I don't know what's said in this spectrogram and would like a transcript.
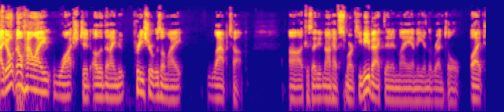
I don't know how I watched it, other than I'm pretty sure it was on my laptop because I did not have smart TV back then in Miami in the rental. But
